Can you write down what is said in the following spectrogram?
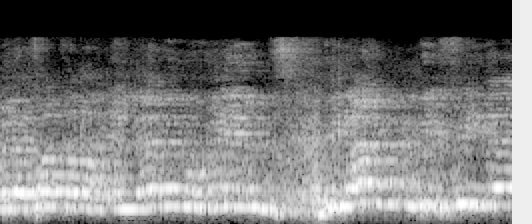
ولتقرب الامل ويلز بيني فينا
